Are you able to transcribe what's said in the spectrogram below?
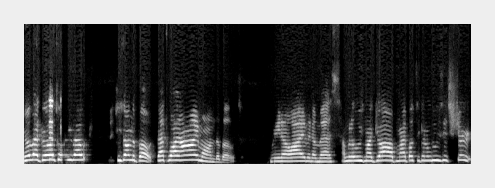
You know that girl I told you about? She's on the boat. That's why I'm on the boat. Reno, I'm in a mess. I'm gonna lose my job. My boss is gonna lose his shirt.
